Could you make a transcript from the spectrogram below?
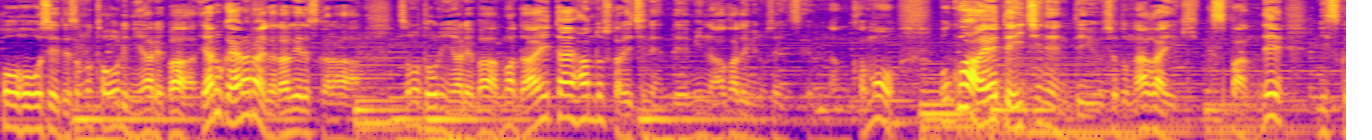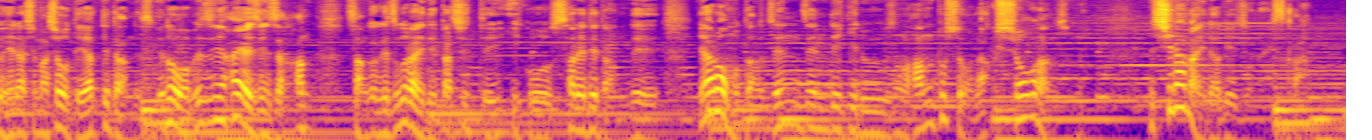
方法を教えてその通りにやればやるかやらないかだけですからその通りにやれば、まあ、大体半年から1年でみんなアカデミーの先生なんかも僕はあえて1年っていうちょっと長いスパンでリスク減らしましょうってやってたんですけど別に早い先生3ヶ月ぐらいでバチッて移行されてたんでやろう思ったら全然できるその半年とか楽勝なんですよね。知らないだけじゃないですか。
